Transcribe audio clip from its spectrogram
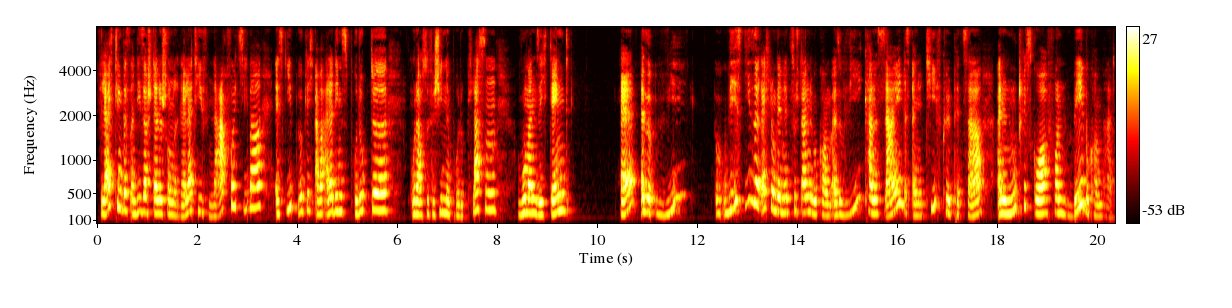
Vielleicht klingt das an dieser Stelle schon relativ nachvollziehbar. Es gibt wirklich aber allerdings Produkte oder auch so verschiedene Produktklassen, wo man sich denkt, hä? Also wie wie ist diese Rechnung denn jetzt zustande gekommen? Also wie kann es sein, dass eine Tiefkühlpizza einen Nutri-Score von B bekommen hat?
